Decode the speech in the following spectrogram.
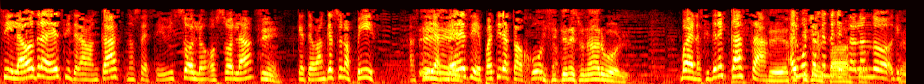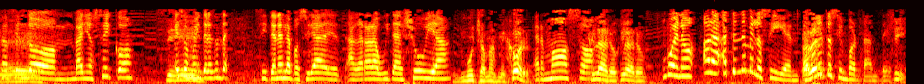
Sí, la otra es si te la bancás, no sé, si vivís solo o sola, sí. que te banques unos pis. Así haces y después tiras todo junto. Y si tenés un árbol. Bueno, si tenés casa, hay mucha gente que está hablando, que está haciendo mm, baño seco. Eso es muy interesante. Si tenés la posibilidad de agarrar agüita de lluvia. Mucho más mejor. Hermoso. Claro, claro. Bueno, ahora atendeme lo siguiente. Esto es importante. Sí.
